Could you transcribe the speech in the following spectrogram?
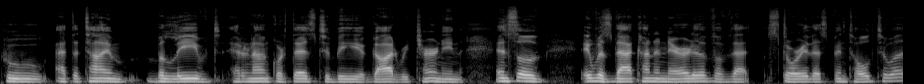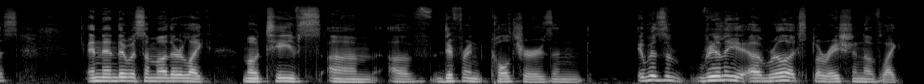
who at the time believed Hernan Cortez to be a god returning, and so it was that kind of narrative of that story that's been told to us, and then there was some other like motifs um, of different cultures and it was a really a real exploration of like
